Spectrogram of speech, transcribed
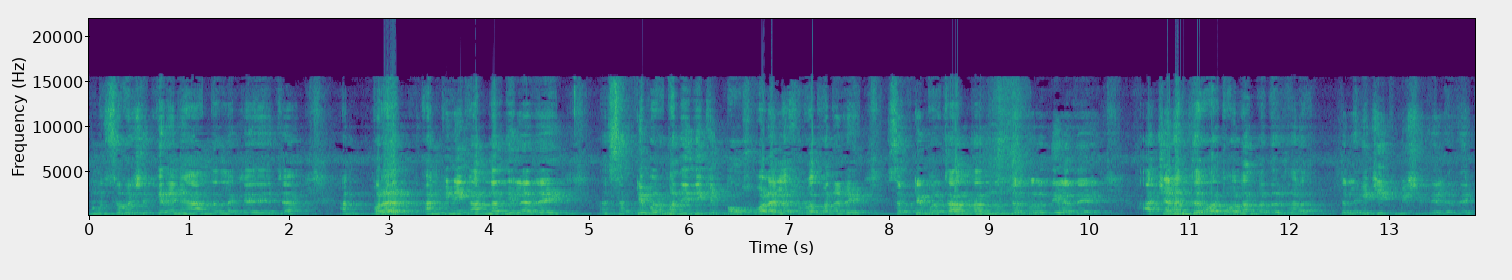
म्हणून सर्व शेतकऱ्यांनी हा अंदाज लक्षात द्यायचा आणि परत आणखीन एक अंदाज दिला जाईल. आणि सप्टेंबरमध्ये देखील पाऊस वाढायला सुरुवात होणार आहे. सप्टेंबरचा अंदाज नंतर परत दिला जाईल. अचानक जर वातावरणात बदल झाला तर लगेच एकमेशी दिलं जाईल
